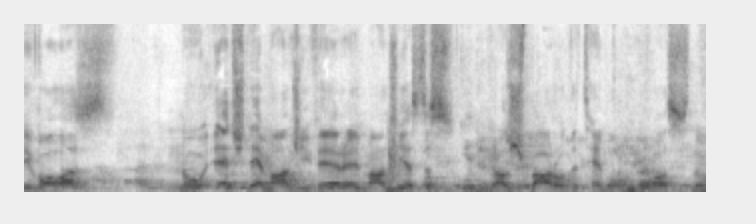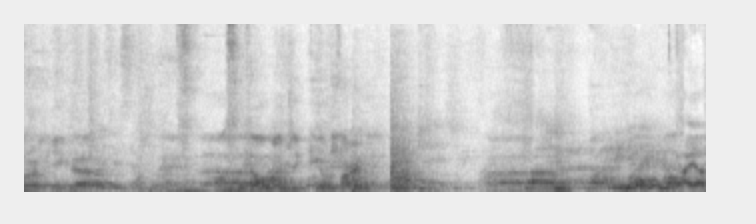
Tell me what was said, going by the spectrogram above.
mi volas Nu, ec ne mangi vere, mangi estas al sparo de tempo, mi volas nur... Asta tau mangi, kion fari? Um, Kaja,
